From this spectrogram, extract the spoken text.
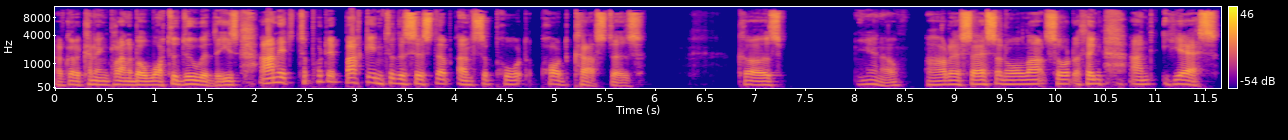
I've got a cunning plan about what to do with these, and it's to put it back into the system and support podcasters because, you know, RSS and all that sort of thing. And yes,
